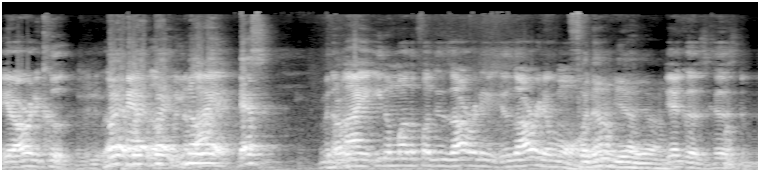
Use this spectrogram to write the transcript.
It already cooked. But but, but you know what? That's When the lion eat a motherfucker is already is already warm. for them. Yeah, yeah, Yeah, cause cause the,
